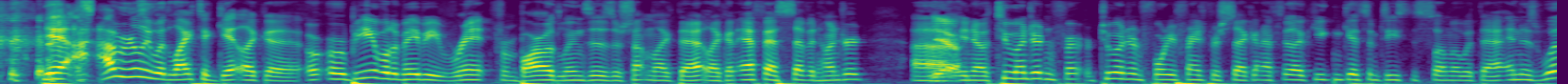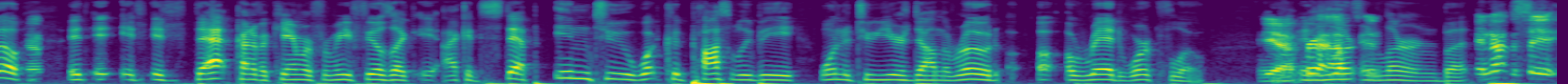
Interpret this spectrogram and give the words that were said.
yeah, I, I really would like to get like a or, or be able to maybe rent from borrowed lenses or something like that, like an FS seven hundred. Uh, Yeah. You know, 200 and fr- 240 frames per second. I feel like you can get some decent slow mo with that, and as well, Yeah. it, it, if if that kind of a camera for me feels like it, I could step into what could possibly be one to two years down the road a, a red workflow. yeah, and, lear- and learn. But and not to say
